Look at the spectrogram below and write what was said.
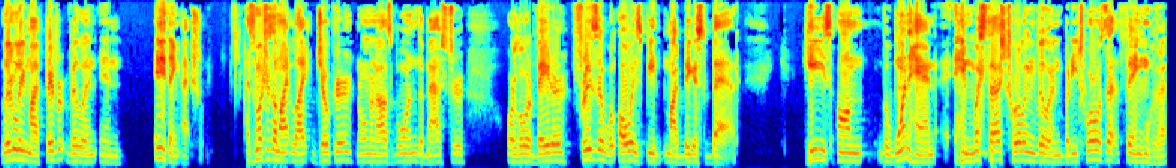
literally my favorite villain in anything actually. As much as I might like Joker, Norman Osborn, the Master, or Lord Vader, Frieza will always be my biggest bad. He's on the one hand a mustache twirling villain, but he twirls that thing with a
